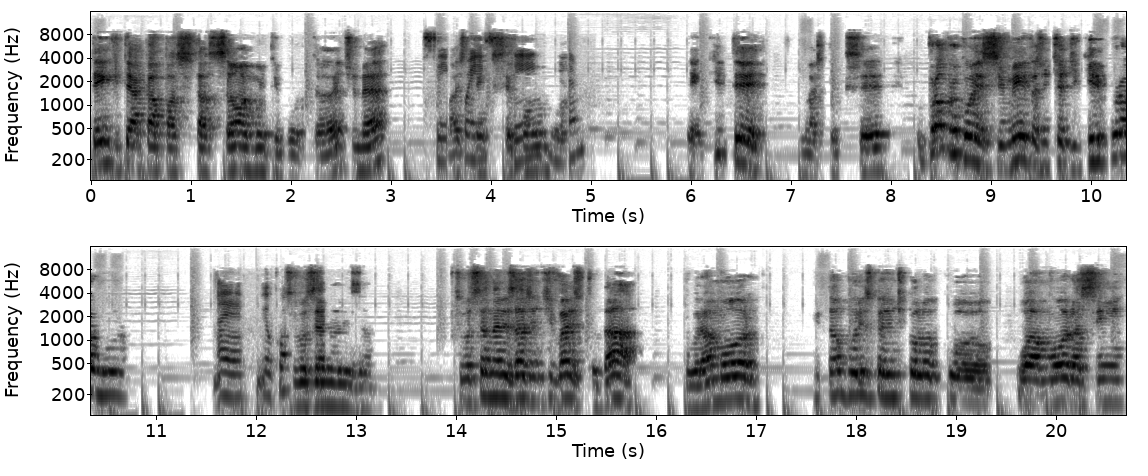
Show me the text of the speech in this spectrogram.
tem que ter a capacitação, é muito importante, né? Sim, mas tem que ser com amor. Né? Tem que ter, mas tem que ser. O próprio conhecimento a gente adquire por amor. É, eu concordo. Se você analisar. Se você analisar, a gente vai estudar por amor. Então, por isso que a gente colocou o amor assim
